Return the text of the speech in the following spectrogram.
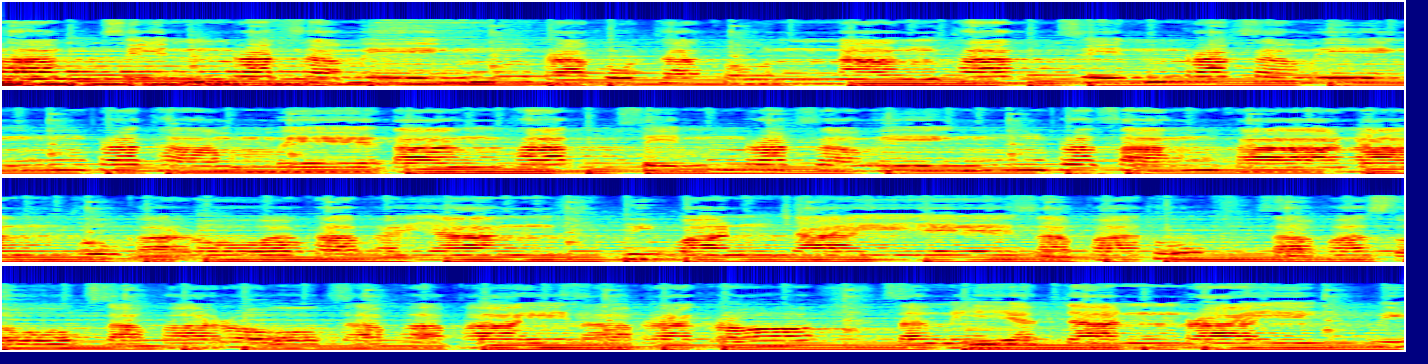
ทักษิณรัศมิง พระพุทธคุณนางทักษิณรัศมิง พระธรรมเมตังทักษิณรัศมิง พระสังฆานังทุกขโรคพยัง วิวันชัยเยสัพทุกสัพโศกสัพโรคสัพภัยสัพพะเคราะห์เสนียดจันไร วิ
